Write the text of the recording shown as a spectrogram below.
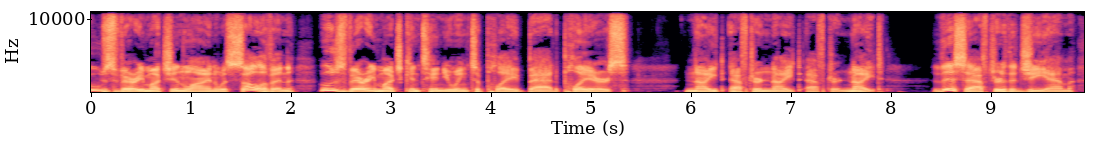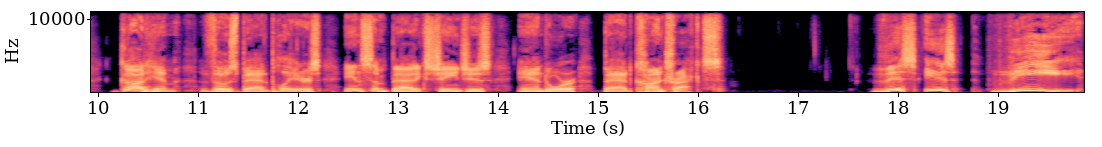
who's very much in line with Sullivan, who's very much continuing to play bad players night after night after night. This after the GM got him those bad players in some bad exchanges and or bad contracts. This is the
